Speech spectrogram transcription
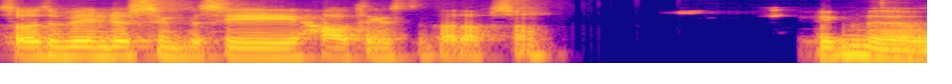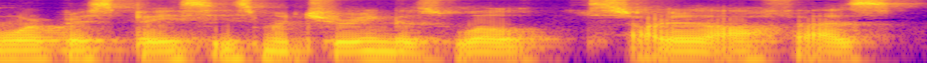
So it'll be interesting to see how things develop soon. I think the WordPress space is maturing as well. Started off as,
